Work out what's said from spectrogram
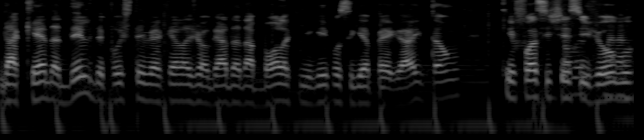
da queda dele, depois teve aquela jogada da bola que ninguém conseguia pegar. Então, quem for assistir esse jogo,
